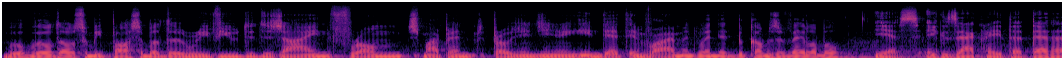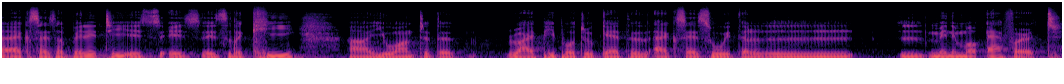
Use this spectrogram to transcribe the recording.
Will, will it also be possible to review the design from smart process engineering in that environment when it becomes available? Yes, exactly. The data accessibility is is, is the key. Uh, you want the right people to get access with the minimal effort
